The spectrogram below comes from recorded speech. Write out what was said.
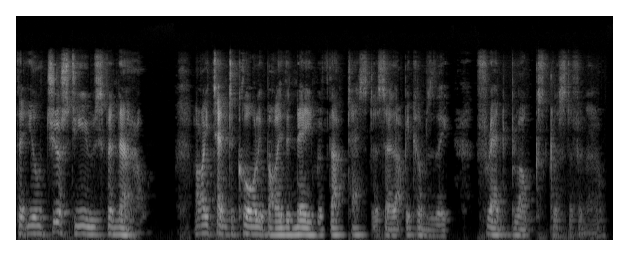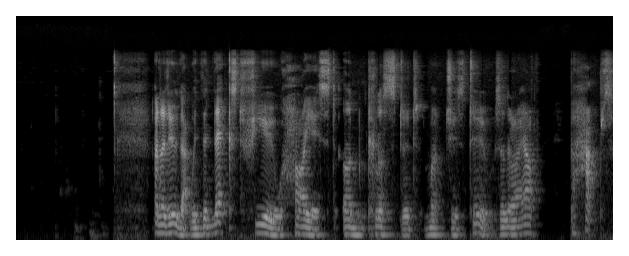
that you'll just use for now. I tend to call it by the name of that tester, so that becomes the Fred Bloggs cluster for now. And I do that with the next few highest unclustered matches too, so that I have perhaps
